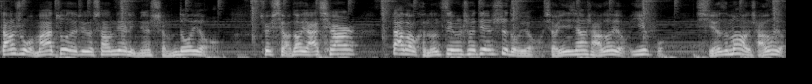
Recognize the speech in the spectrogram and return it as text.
当时我妈做的这个商店里面什么都有，就小到牙签儿，大到可能自行车、电视都有，小音箱啥都有，衣服、鞋子、帽子啥都有。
